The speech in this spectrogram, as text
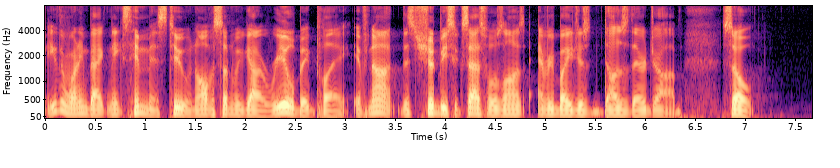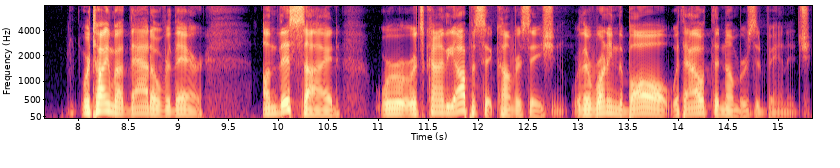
maybe the running back makes him miss too, and all of a sudden we've got a real big play. If not, this should be successful as long as everybody just does their job. So we're talking about that over there. On this side, where it's kind of the opposite conversation, where they're running the ball without the numbers advantage,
